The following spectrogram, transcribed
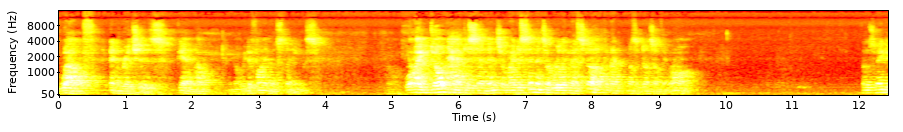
wealth and riches. Again, how you know, we define those things or I don't have descendants, or my descendants are really messed up and I must have done something wrong. Those may be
